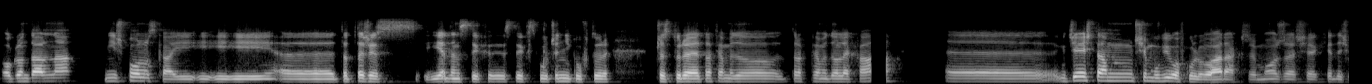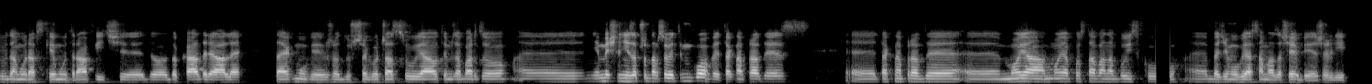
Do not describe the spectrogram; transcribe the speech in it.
oglądalna niż polska i, i, i e, to też jest jeden z tych, z tych współczynników, który, przez które trafiamy do, trafiamy do Lecha. E, gdzieś tam się mówiło w kuluarach, że może się kiedyś uda Murawskiemu trafić do, do kadry, ale tak jak mówię, już od dłuższego czasu ja o tym za bardzo nie myślę, nie zaprzątam sobie tym głowy. Tak naprawdę jest tak naprawdę moja, moja postawa na boisku E, będzie mówiła sama za siebie. Jeżeli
